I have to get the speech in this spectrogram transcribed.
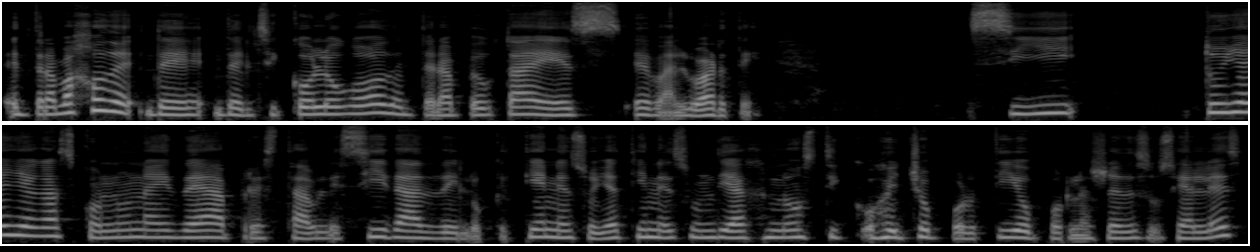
El trabajo del psicólogo, del terapeuta, es evaluarte. Si tú ya llegas con una idea preestablecida de lo que tienes o ya tienes un diagnóstico hecho por ti o por las redes sociales,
